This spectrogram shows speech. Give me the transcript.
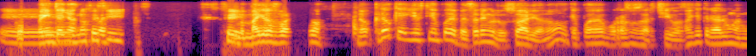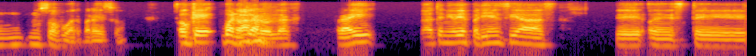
20 años. No sé si... Microsoft, no, creo que ya es tiempo de pensar en el usuario, ¿no? Que puede borrar sus archivos. Hay que crear un, software para eso. Aunque, bueno, claro, por ahí ha tenido experiencias eh, este,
